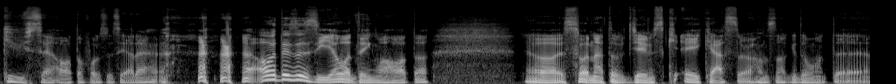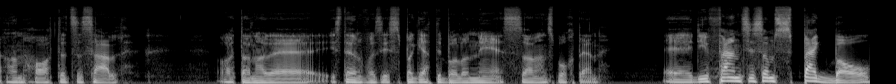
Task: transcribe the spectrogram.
gud så jeg hater folk som sier det. Av og til så sier man ting man hater. Ja, jeg så nettopp James A. Caster, han snakket om at uh, han hatet seg selv og at han hadde istedenfor å si spagetti bolognese, så hadde han spurt en eh, Do you fancy some spagball?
